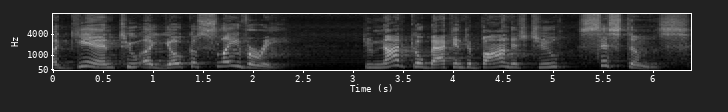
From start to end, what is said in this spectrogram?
again to a yoke of slavery. Do not go back into bondage to systems.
